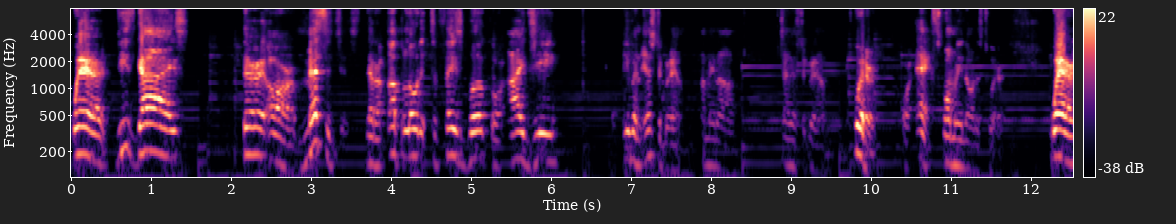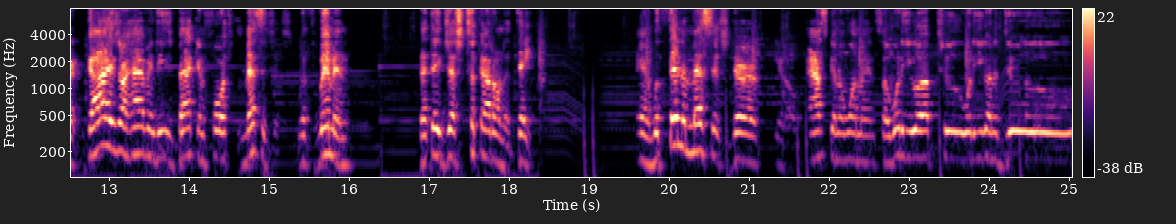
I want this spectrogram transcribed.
Where these guys, there are messages that are uploaded to Facebook or IG, or even Instagram. I mean, uh, not Instagram, Twitter or X, formerly known as Twitter, where guys are having these back and forth messages with women that they just took out on a date. And within the message, they're, you know, asking a woman, so what are you up to? What are you going to do?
